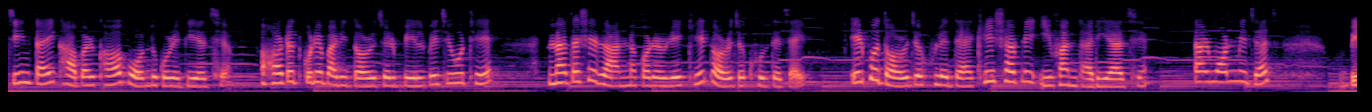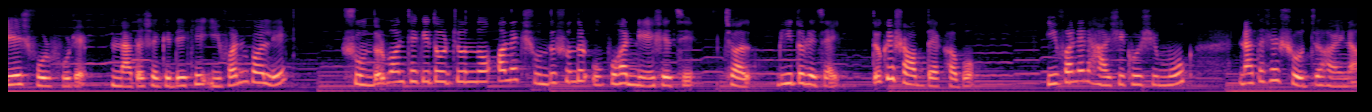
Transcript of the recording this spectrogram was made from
চিন্তায় খাবার খাওয়া বন্ধ করে দিয়েছে। হঠাৎ করে বাড়ির দরজার বেল বেজে উঠে নাতাশা রান্না করা রেখে দরজা খুলতে যায়। এরপর দরজা খুলে দেখে সামনে ইভান দাঁড়িয়ে আছে। তার মন মেজাজ বেশ ফুরফুরে। নাতাশাকে দেখে ইভান বলে সুন্দরবন থেকে তোর জন্য অনেক সুন্দর সুন্দর উপহার নিয়ে এসেছি। চল, ভিতরে যাই, তোকে সব দেখাবো। ইভানের হাসি খুশি মুখ নাতাশার সহ্য হয় না।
